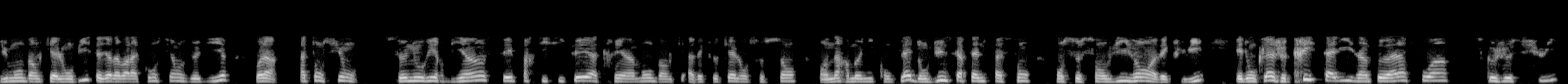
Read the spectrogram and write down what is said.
du monde dans lequel on vit, c'est-à-dire d'avoir la conscience de dire, voilà, attention, se nourrir bien, c'est participer à créer un monde avec lequel on se sent en harmonie complète. Donc d'une certaine façon, on se sent vivant avec lui. Et donc là, je cristallise un peu à la fois ce que je suis,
